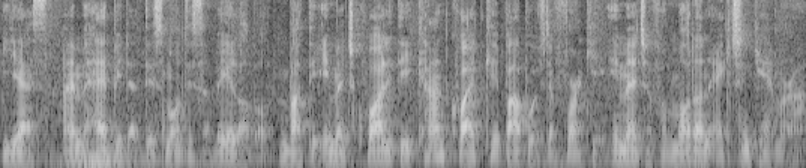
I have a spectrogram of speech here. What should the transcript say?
Yes, I'm happy that this mode is available, but the image quality can't quite keep up with the 4K image of a modern action camera.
